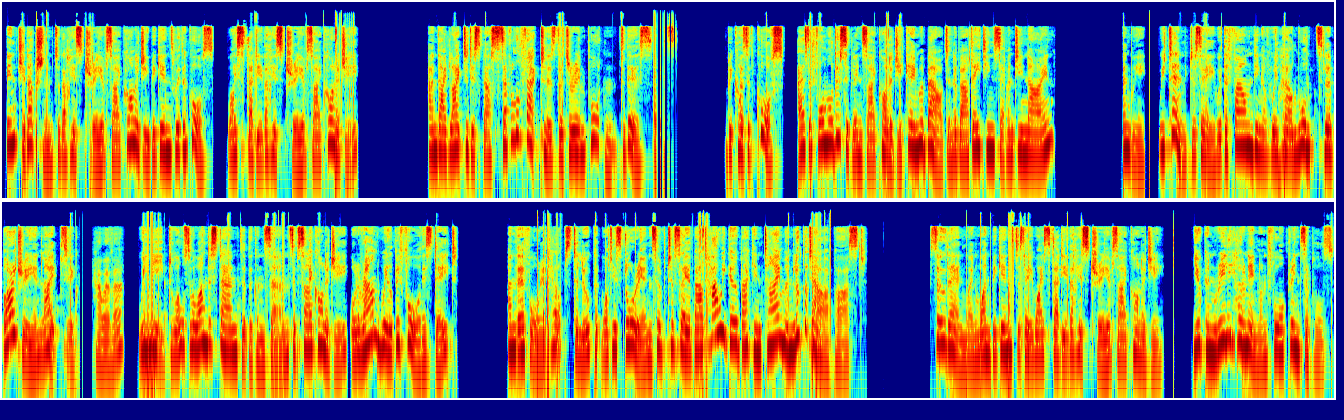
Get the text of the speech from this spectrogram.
Introduction to the History of Psychology begins with a course, Why Study the History of Psychology? And I'd like to discuss several factors that are important to this. Because of course, as the formal discipline psychology came about in about 1879, and we, we tend to say with the founding of Wilhelm Wundt's laboratory in Leipzig, however, we need to also understand that the concerns of psychology were around will before this date, and therefore it helps to look at what historians have to say about how we go back in time and look at our past. So then when one begins to say why study the history of psychology, you can really hone in on four principles.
